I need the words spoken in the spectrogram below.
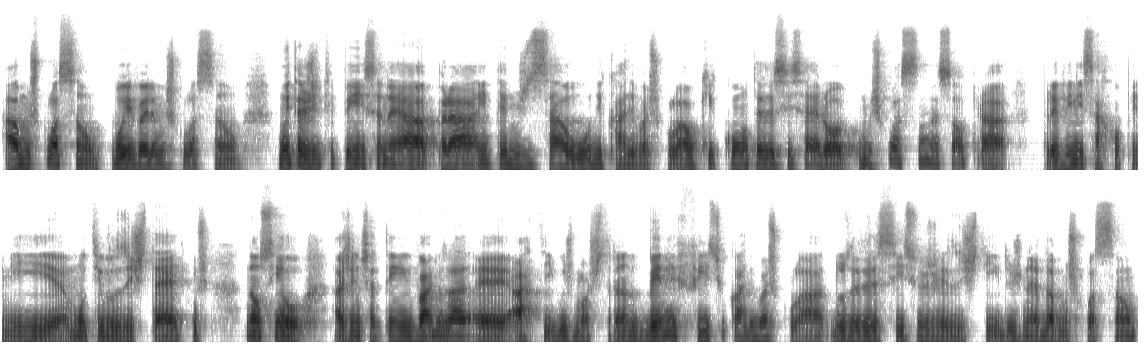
A musculação, boa e velha musculação. Muita gente pensa, né, ah, pra, em termos de saúde cardiovascular, o que conta é exercício aeróbico. Musculação é só para prevenir sarcopenia, motivos estéticos. Não, senhor. A gente já tem vários é, artigos mostrando benefício cardiovascular dos exercícios resistidos, né, da musculação.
